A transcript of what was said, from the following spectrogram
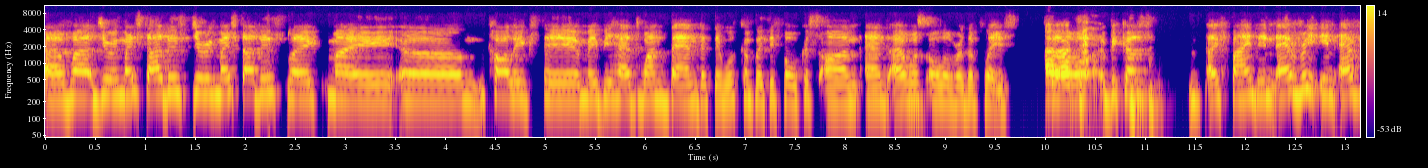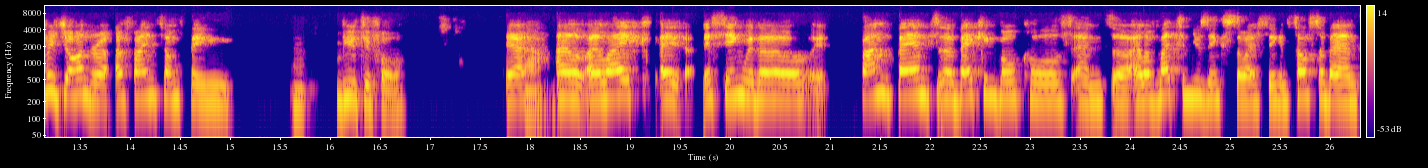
uh, well, during my studies, during my studies, like my um, colleagues, they maybe had one band that they will completely focus on, and I was all over the place. Oh, so okay. because I find in every in every genre, I find something beautiful. Yeah, yeah. I, I like I, I sing with a punk band uh, backing vocals, and uh, I love Latin music, so I sing in salsa band.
